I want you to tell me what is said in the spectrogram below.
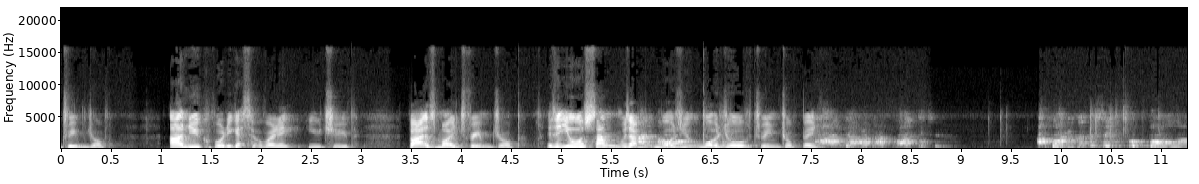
dream job. And you could probably guess it already, YouTube. That is my dream job. Is it yours, Sam? Was that what would you what would your dream job be? kinda, I'd, I'd like to. I thought you were going to say footballer.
